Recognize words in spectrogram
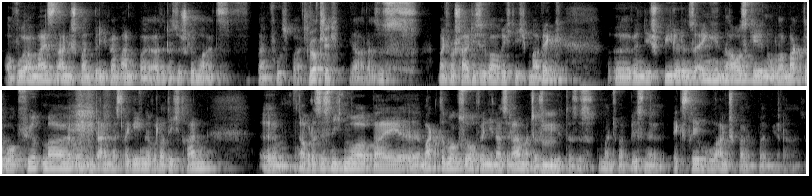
Obwohl am meisten angespannt bin ich beim Handball. Also das ist schlimmer als beim Fußball. Wirklich? Ja, das ist, manchmal schalte ich sogar richtig mal weg wenn die Spiele dann so eng hinten rausgehen oder Magdeburg führt mal und mit einem ist der Gegner wieder dicht dran. Ähm, aber das ist nicht nur bei äh, Magdeburg so, auch wenn die Nationalmannschaft mhm. spielt. Das ist manchmal ist eine extrem hohe Anspannung bei mir da. Also.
